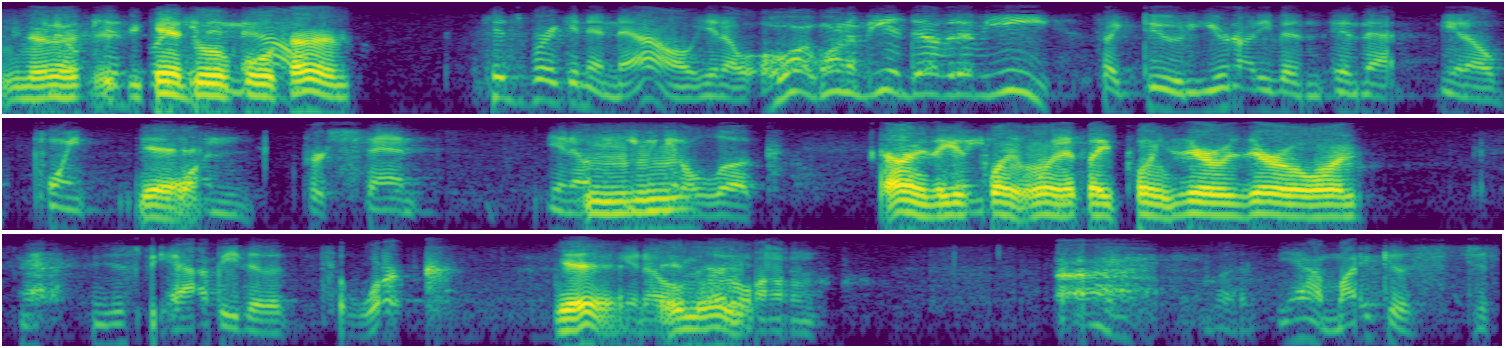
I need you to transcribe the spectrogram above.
You know, You know, if, you can't do it full now. time. kids breaking in now, you know, oh, I want to be in WWE. It's like, dude, you're not even in that, you know, point Yeah. one percent, you know, to even get a look. I don't even think it's point one. It's like point zero zero one. You just be happy to to work, Yeah. you know, amen. let alone. but yeah, Mike is just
